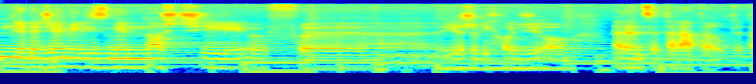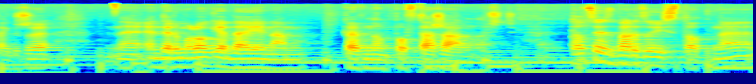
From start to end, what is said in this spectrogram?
nie będziemy mieli zmienności, w, e, jeżeli chodzi o ręce terapeuty. Także endermologia daje nam pewną powtarzalność. To, co jest bardzo istotne,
